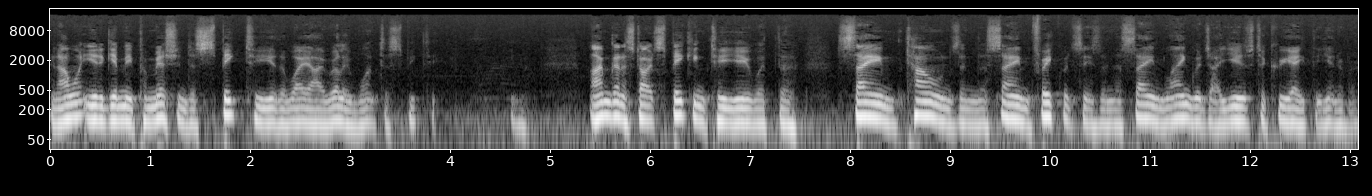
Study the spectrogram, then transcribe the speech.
And I want you to give me permission to speak to you the way I really want to speak to you. I'm going to start speaking to you with the same tones and the same frequencies and the same language I used to create the universe.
